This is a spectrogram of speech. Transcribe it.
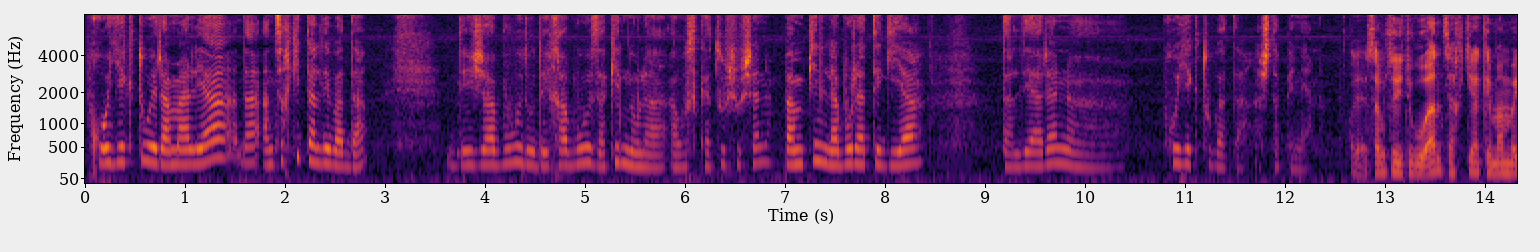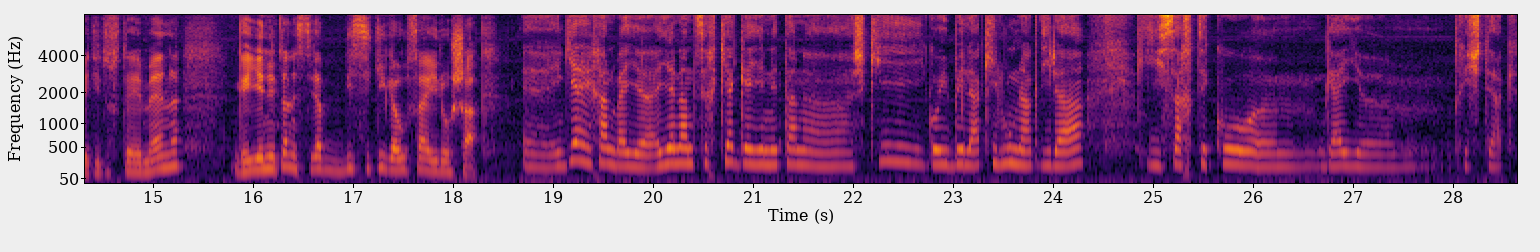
proiektu eramalea da antzerki talde bat da. Dejabu edo dejabu zakit nola hauskatu susen. Pampin laborategia taldearen uh, proiektu bat da, astapenean. Zagutzen ditugu antzerkiak eman baitituzte hemen, gehienetan ez dira biziki gauza erosak. E, egia egan, bai, haien antzerkiak gehienetan uh, aski goibelak ilunak dira, gizarteko um, gai um, tristeak,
